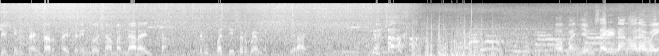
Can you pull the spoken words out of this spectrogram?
tiffin centre बेहतरीन डोसा बंजारा हिल्स का सिर्फ़ पच्चीस रुपये में चिराग अपन जिम से रिटर्न हो रहे है भाई।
